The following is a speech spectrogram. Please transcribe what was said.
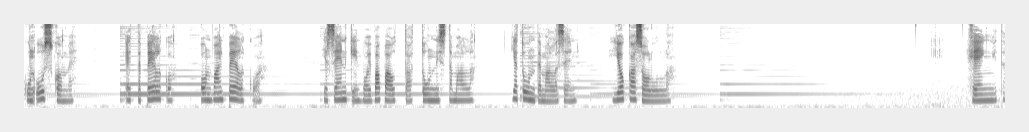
Kun uskomme, että pelko on vain pelkoa, ja senkin voi vapauttaa tunnistamalla ja tuntemalla sen joka solulla. Hengitä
